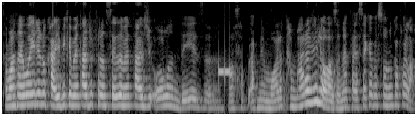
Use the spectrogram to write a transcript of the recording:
São Martin é uma ilha no Caribe que é metade francesa, metade holandesa. Nossa, a memória tá maravilhosa, né? Parece que a pessoa nunca foi lá.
